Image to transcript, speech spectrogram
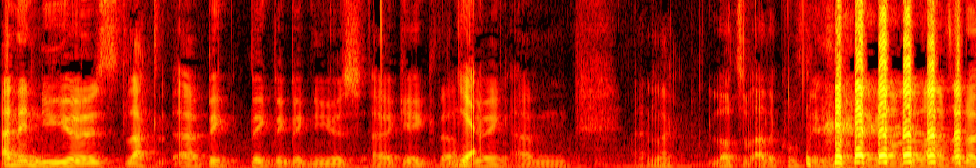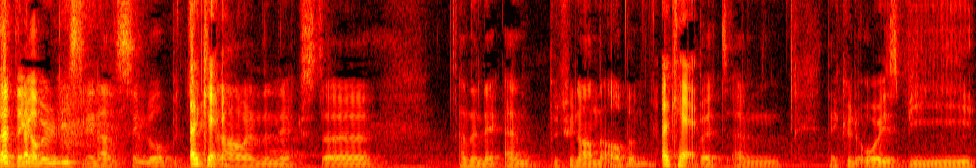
and then New Year's, like a big, big, big, big New Year's uh, gig that I'm Yeah. doing, um, and like lots of other cool things along the lines. I don't think I'll be releasing another single between Okay. now and the next, uh, and the ne- and between now and the album. Okay. But um, there could always be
